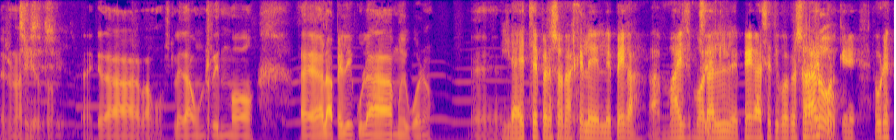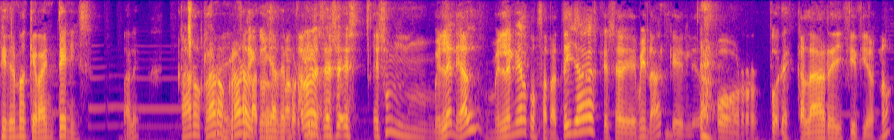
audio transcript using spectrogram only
Es un Sí, sí, acierto. sí. Eh, que da, vamos, le da un ritmo eh, a la película muy bueno. Eh, Y a este personaje le, le pega, a Miles Morales le pega ese tipo de personaje Claro. porque es un Spider-Man que va en tenis, ¿vale? Claro, claro, claro. Y con. Es, es- es un millennial, un millennial con zapatillas que se, mira, que le da por, por escalar edificios, ¿no?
